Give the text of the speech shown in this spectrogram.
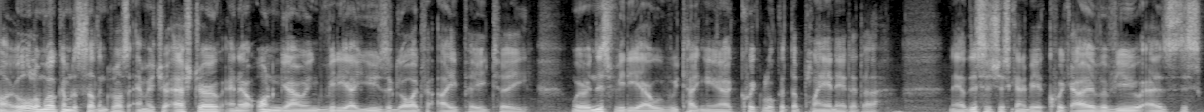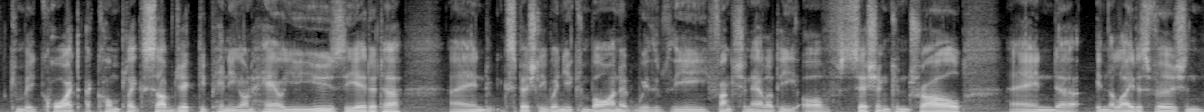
Hi all and welcome to Southern Cross Amateur Astro and our ongoing video user guide for APT where in this video we'll be taking a quick look at the plan editor. Now this is just going to be a quick overview as this can be quite a complex subject depending on how you use the editor and especially when you combine it with the functionality of session control and uh, in the latest version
